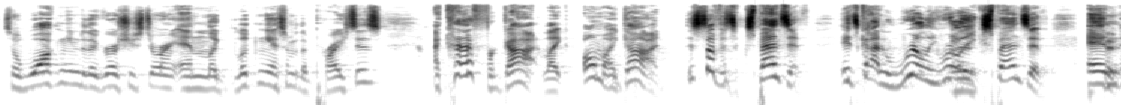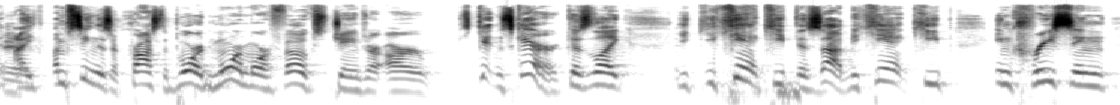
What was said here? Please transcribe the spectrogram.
So walking into the grocery store and like looking at some of the prices, I kind of forgot like, oh my god, this stuff is expensive. It's gotten really really expensive. And I, am seeing this across the board. More and more folks, James, are, are getting scared because like you, you can't keep this up. You can't keep increasing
